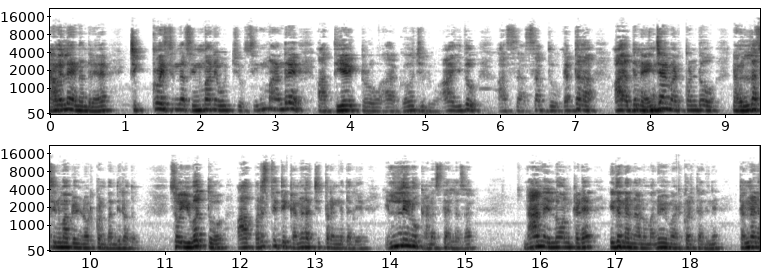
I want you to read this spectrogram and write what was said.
ನಾವೆಲ್ಲ ಏನಂದ್ರೆ ಚಿಕ್ಕ ವಯಸ್ಸಿಂದ ಸಿನಿಮಾನೇ ಹುಚ್ಚು. ಸಿನಿಮಾ ಅಂದ್ರೆ ಆ ಥಿಯೇಟ್ರು, ಆ ಗೋಜಲು, ಆ ಇದು, ಆ ಸದ್ದು, ಗದ್ದಲ, ಆ ಅದನ್ನ ಎಂಜಾಯ್ ಮಾಡಿಕೊಂಡು ನಾವೆಲ್ಲ ಸಿನಿಮಾಗಳು ನೋಡ್ಕೊಂಡು ಬಂದಿರೋದು. ಸೊ ಇವತ್ತು ಆ ಪರಿಸ್ಥಿತಿ ಕನ್ನಡ ಚಿತ್ರರಂಗದಲ್ಲಿ ಎಲ್ಲಿನೂ ಕಾಣಿಸ್ತಾ ಇಲ್ಲ ಸರ್. ನಾನು ಎಲ್ಲೋ ಒಂದ್ ಕಡೆ ಇದನ್ನ ನಾನು ಮನವಿ ಮಾಡ್ಕೊಳ್ತಾ ಇದ್ದೀನಿ. ಕನ್ನಡ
